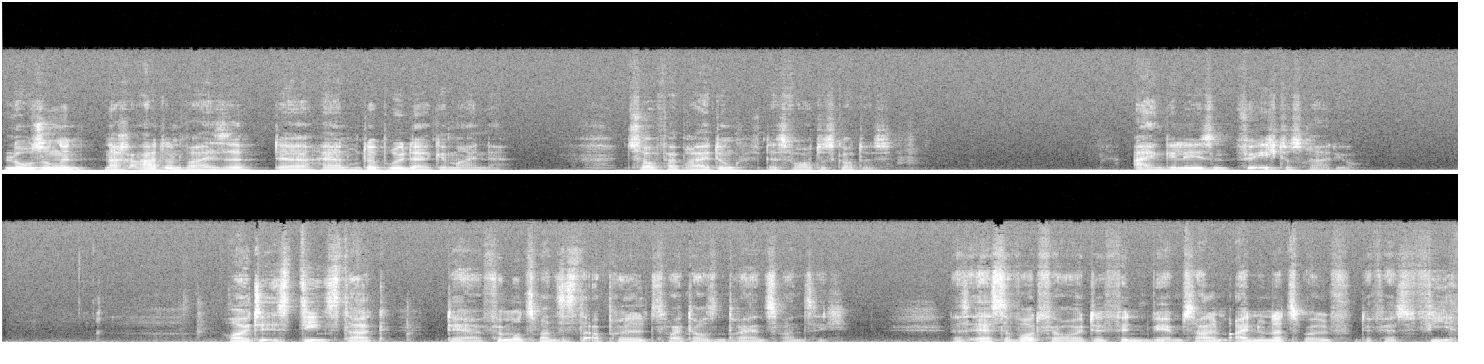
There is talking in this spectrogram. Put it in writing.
Losungen nach Art und Weise der Herrnhuter Brüdergemeinde zur Verbreitung des Wortes Gottes. Eingelesen für Ichtus Radio. Heute ist Dienstag, der 25. April 2023. Das erste Wort für heute finden wir im Psalm 112, der Vers 4.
